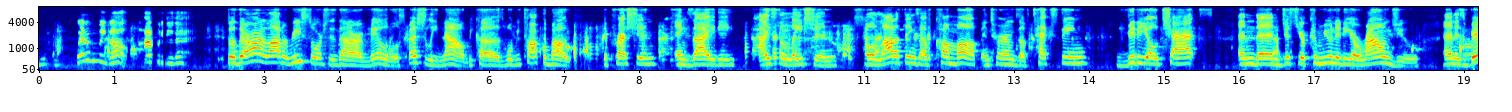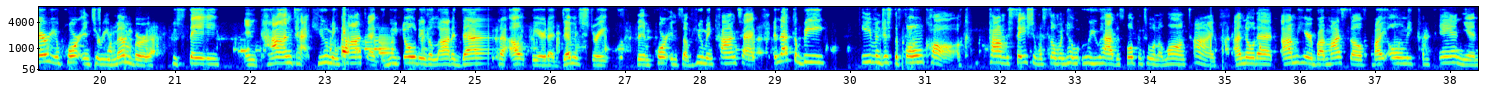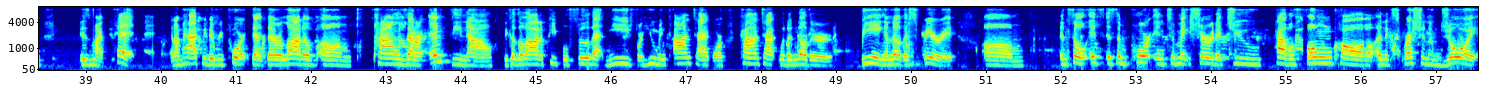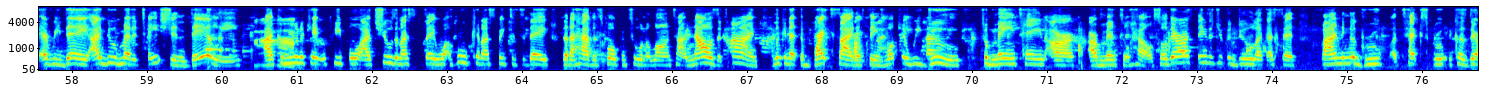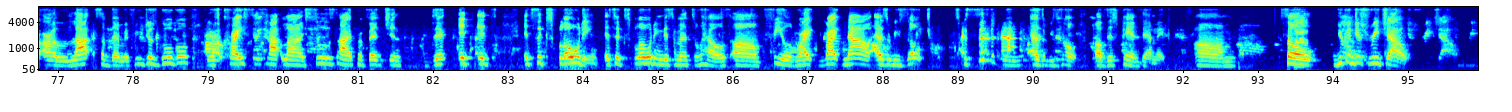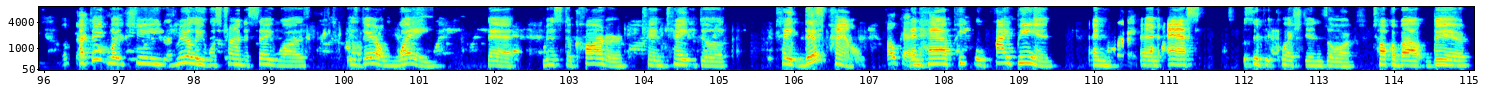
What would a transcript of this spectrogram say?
where do we go? How do we do that? So there are a lot of resources that are available, especially now, because when we talked about depression, anxiety, isolation, so a lot of things have come up in terms of texting, video chats, and then just your community around you. And it's very important to remember to stay in contact, human contact. We know there's a lot of data out there that demonstrates the importance of human contact. And that could be even just a phone call, a conversation with someone who, who you haven't spoken to in a long time. I know that I'm here by myself. My only companion is my pet. And I'm happy to report that there are a lot of um, pounds that are empty now because a lot of people feel that need for human contact or contact with another being, another spirit. Um, and so it's it's important to make sure that you have a phone call an expression of joy every day. I do meditation daily. I uh-huh. communicate with people. I choose and i say what who can i speak to today that i haven't spoken to in a long time? Now is the time. Looking at the bright side of things what can we do to maintain our our mental health? So there are things that you can do like i said finding a group, a text group, because there are lots of them. If you just Google, there's crisis hotline, suicide prevention, it, it's it's exploding. It's exploding this mental health um, field right right now as a result, specifically as a result of this pandemic. Um, so you can just reach out. I think what she really was trying to say was, is there a way that Mr. Carter can take the take this panel Okay. and have people pipe in and and ask specific questions or talk about their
